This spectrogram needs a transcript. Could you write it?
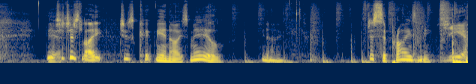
You Yeah. just like just cook me a nice meal, you know. Just surprise me. Yeah,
